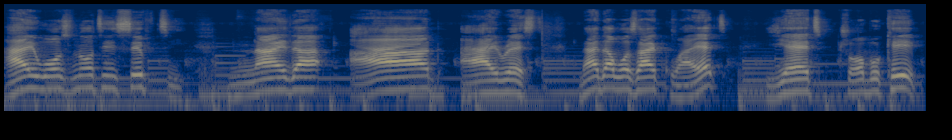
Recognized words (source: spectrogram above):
I was not in safety, neither had I rest, neither was I quiet, yet trouble came.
